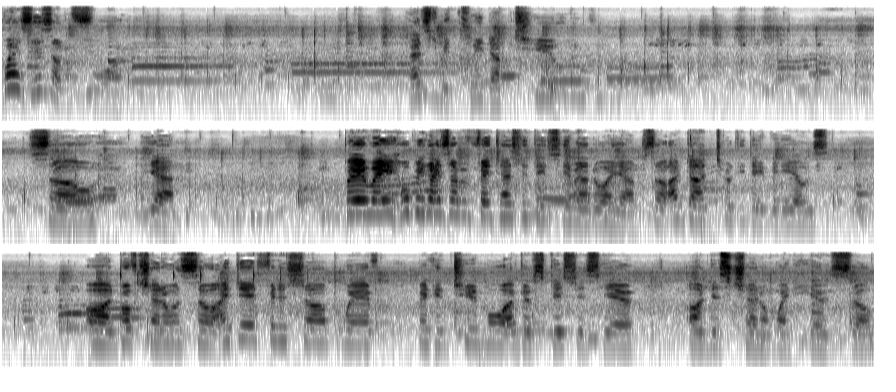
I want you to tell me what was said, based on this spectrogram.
What is this on the floor? Has to be cleaned up too. So, yeah. But anyway, hope you guys have a fantastic Thanksgiving. I know I am. So I've done Turkey Day videos on both channels. So I did finish up with making two more of those dishes here on this channel right here. So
